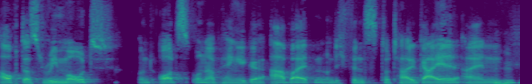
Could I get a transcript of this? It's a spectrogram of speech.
auch das Remote und ortsunabhängige Arbeiten und ich finde es total geil, ein, Mhm.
